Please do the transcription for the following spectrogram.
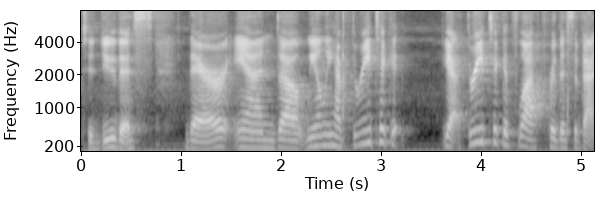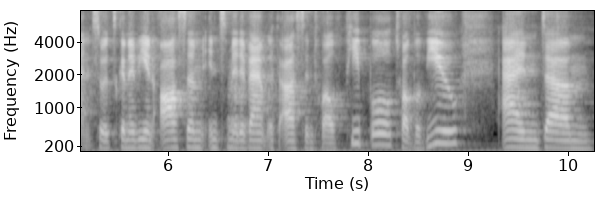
to do this there. And uh, we only have three tickets. Yeah, three tickets left for this event. So it's going to be an awesome, intimate event with us and 12 people, 12 of you. And um,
